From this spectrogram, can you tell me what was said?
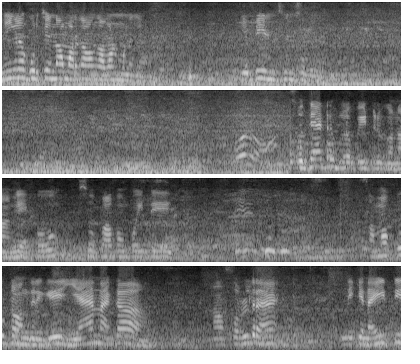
நீங்களும் குடிச்சிருந்தா மறக்காம கமெண்ட் பண்ணுங்க. எப்படி இருந்துச்சுன்னு சொல்லுங்க. ஸோ தேட்டருக்குள்ளே போயிட்டு இருக்கோம் நாங்கள் இப்போ. ஸோ பார்ப்போம் போயிட்டு. செம்ம கூட்டம் வந்திருக்கு. ஏன்னாக்கா நான் சொல்கிறேன் இன்னைக்கு நைட்டு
